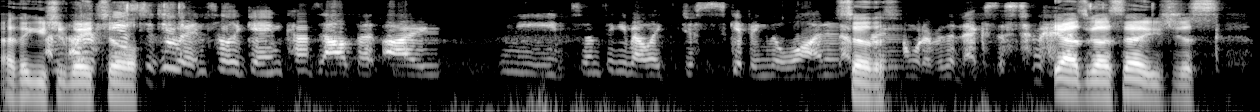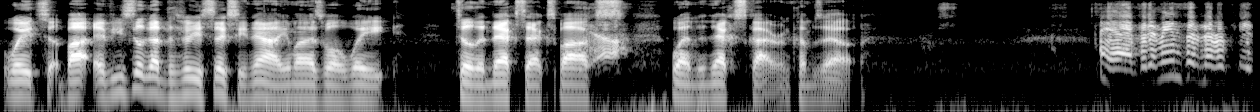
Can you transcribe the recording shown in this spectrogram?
I think you should I, wait I till to do it until a game comes out that I need. So I'm thinking about like just skipping the one and So the- on whatever the next system is. Yeah, I was gonna say you should just wait. Till, but if you still got the 360 now, you might as well wait till the next Xbox Yeah. when the next Skyrim comes out. Yeah, but it means I've never played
